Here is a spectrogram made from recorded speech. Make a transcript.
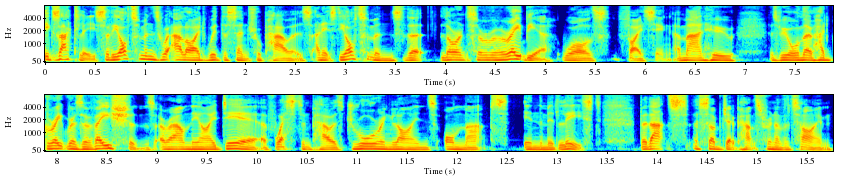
Exactly. So the Ottomans were allied with the Central Powers, and it's the Ottomans that Lawrence of Arabia was fighting, a man who, as we all know, had great reservations around the idea of Western powers drawing lines on maps in the Middle East. But that's a subject perhaps for another time.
